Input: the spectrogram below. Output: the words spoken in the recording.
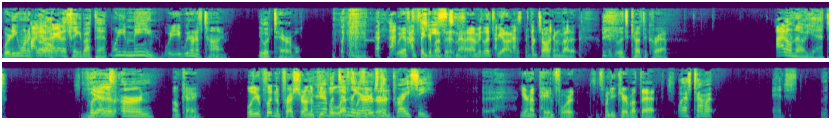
Where do you want to go? I got to think about that. What do you mean? What do you, we don't have time. You look terrible. we have to think about this now. I mean, let's be honest. If we're talking about it, let's cut the crap. I don't know yet. Put Yet. it in an urn. Okay. Well, you're putting the pressure on the Yeah, people but then left the with your urns urn. get pricey. Uh, you're not paying for it. Since when do you care about that? Last time I, yeah, just the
